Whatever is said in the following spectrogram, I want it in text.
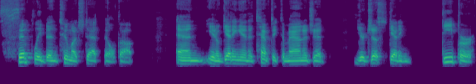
simply been too much debt built up, and you know, getting in, attempting to manage it, you're just getting deeper.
